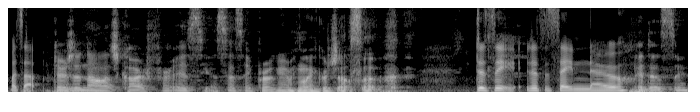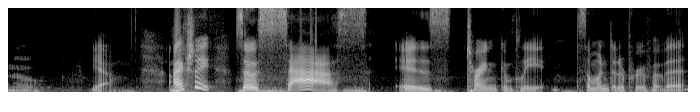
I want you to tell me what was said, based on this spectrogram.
What's up? There's a knowledge card for is CSS a programming language also. Does it does it say no? it does say no. Yeah. I Actually, so Sass is Turing complete. Someone did a proof of it.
